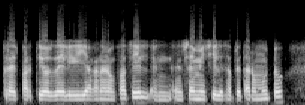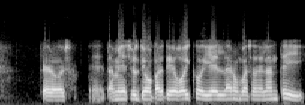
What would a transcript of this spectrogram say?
tres partidos de liguilla ganaron fácil, en, en semis les apretaron mucho, pero eso, eh, también es el último partido de Goico y él dará un paso adelante y,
